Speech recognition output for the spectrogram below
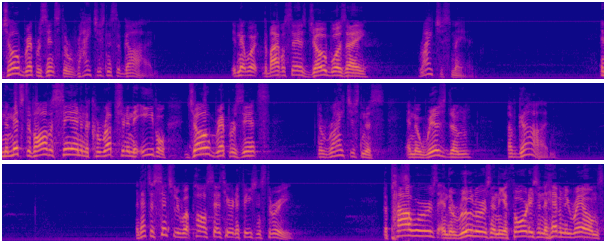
Job represents the righteousness of God. Isn't that what the Bible says? Job was a righteous man. In the midst of all the sin and the corruption and the evil, Job represents the righteousness and the wisdom of God. And that's essentially what Paul says here in Ephesians 3. The powers and the rulers and the authorities in the heavenly realms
